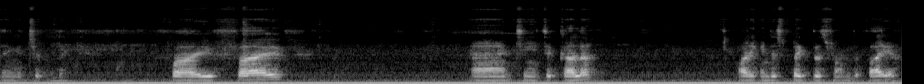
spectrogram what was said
think it be like 5 5 and change the color. Or you can just pick this from the fire.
